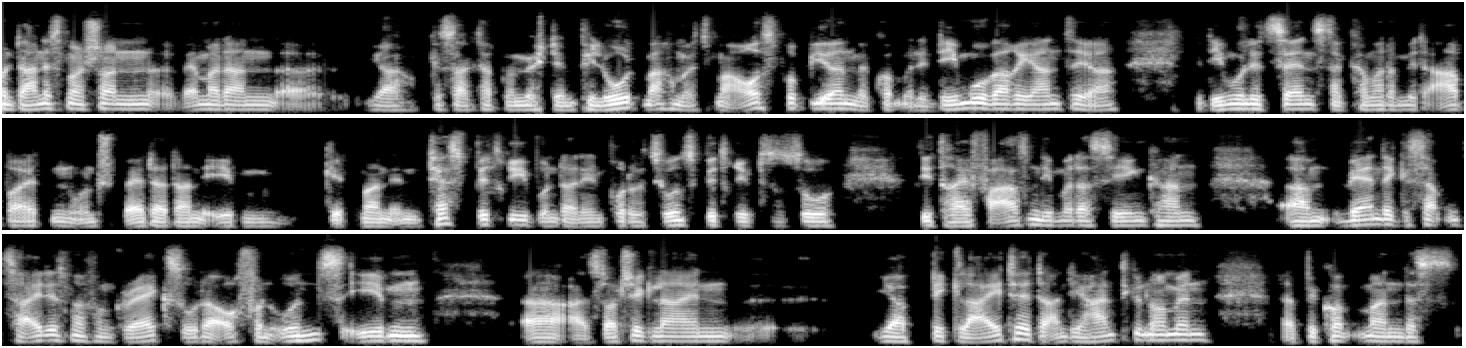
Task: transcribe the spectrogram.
und dann ist man schon, wenn man dann äh, ja gesagt hat, man möchte einen Pilot machen, möchte es mal ausprobieren, dann kommt man eine Demo-Variante, ja, eine Demo-Lizenz, dann kann man damit arbeiten und später dann eben geht man in den Testbetrieb und dann in den Produktionsbetrieb. Das sind so die drei Phasen, die man da sehen kann. Ähm, während der gesamten Zeit ist man von Gregs oder auch von uns eben äh, als Logicline äh, ja begleitet, an die Hand genommen. Da bekommt man das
